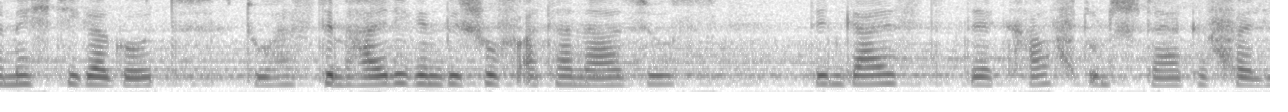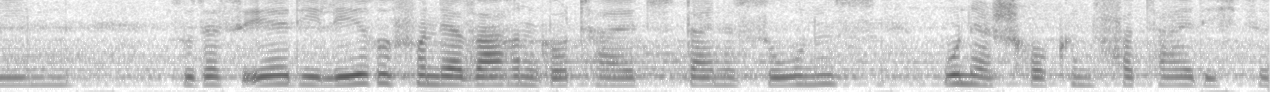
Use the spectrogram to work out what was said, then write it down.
Allmächtiger Gott, du hast dem heiligen Bischof Athanasius den Geist der Kraft und Stärke verliehen, so dass er die Lehre von der wahren Gottheit deines Sohnes unerschrocken verteidigte.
